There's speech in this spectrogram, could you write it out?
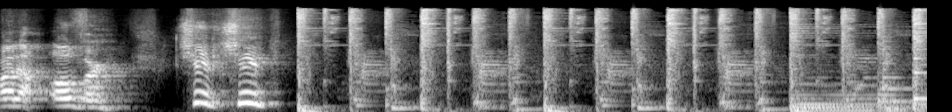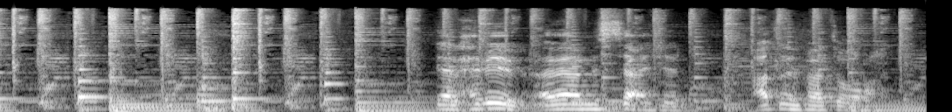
ولا اوفر شيل شيل. يا الحبيب أنا مستعجل عطني فاتورة.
